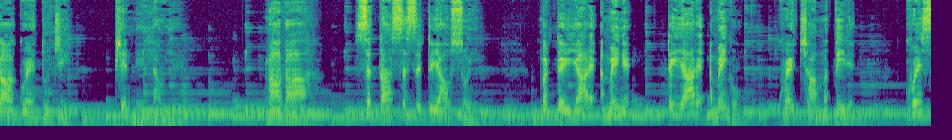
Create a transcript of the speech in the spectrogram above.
ကာကွယ်သူကြီးဖြစ်နေလောက်ရဲ့ငါသာစစ်သားစစ်စစ်တယောက်ဆိုရင်မတရားတဲ့အမိန့်နဲ့တရားတဲ့အမိန့်ကို ခွဲခြားမသိတဲ့ခွဲစ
